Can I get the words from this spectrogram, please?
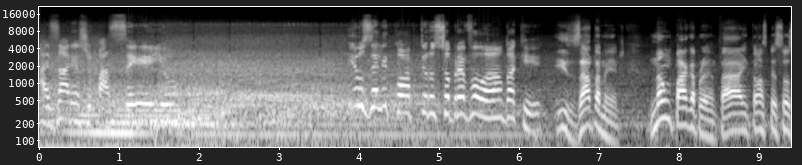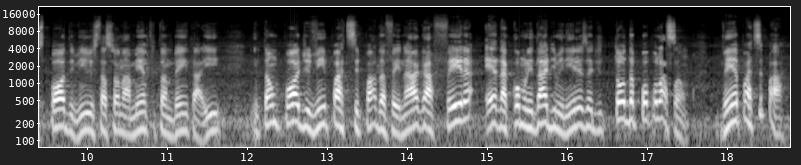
as áreas de passeio. E os helicópteros sobrevoando aqui. Exatamente. Não paga para entrar, então as pessoas podem vir, o estacionamento também está aí. Então pode vir participar da FEINAGA. A feira é da comunidade mineira, é de toda a população. Venha participar.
